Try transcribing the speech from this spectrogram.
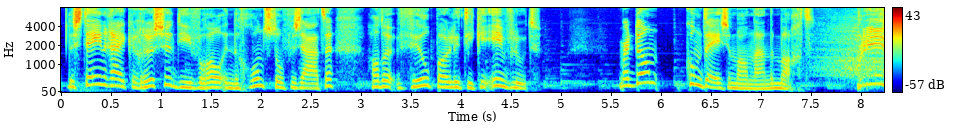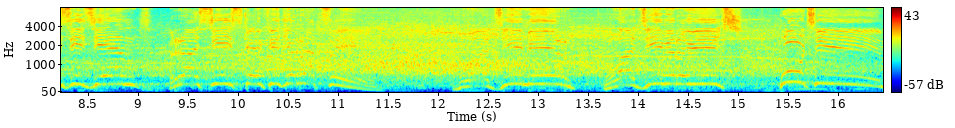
De steenrijke Russen, die vooral in de grondstoffen zaten, hadden veel politieke invloed. Maar dan komt deze man aan de macht Президент Российской Федерации Владимир Владимирович Poetin!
